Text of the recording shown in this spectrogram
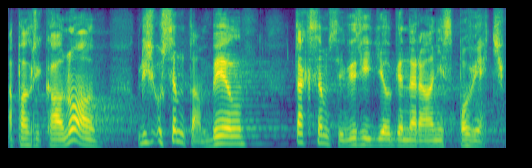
a pak říkal, no a když už jsem tam byl, tak jsem si vyřídil generální spověď.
